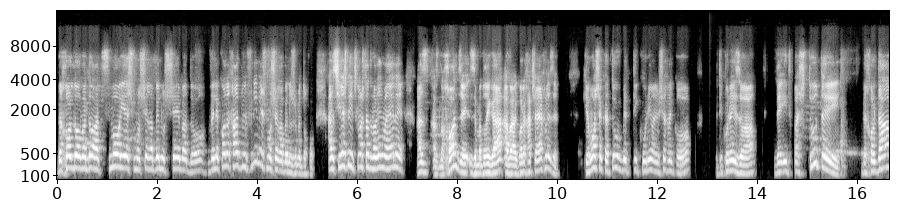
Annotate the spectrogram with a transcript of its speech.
בכל דור ודור עצמו יש משה רבנו שבדור, ולכל אחד בפנים יש משה רבנו שבתוכו. אז כשיש לי את שלושת הדברים האלה, אז, אז נכון, זה, זה מדרגה, אבל כל אחד שייך לזה. כמו שכתוב בתיקונים, אני אמשיך לקרוא, בתיקוני זוהר, דהתפשטותי בכל דרה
